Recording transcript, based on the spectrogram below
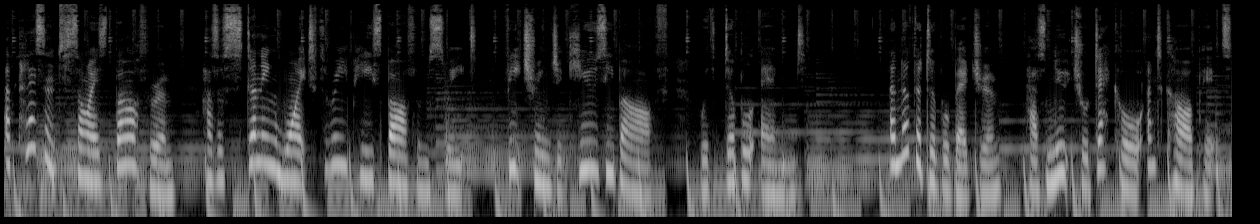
A pleasant sized bathroom has a stunning white three-piece bathroom suite featuring jacuzzi bath with double end. Another double bedroom has neutral decor and carpet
